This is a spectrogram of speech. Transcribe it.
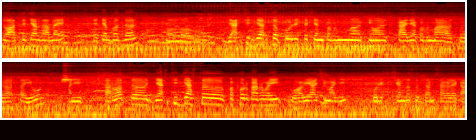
जो अत्याचार झाला आहे त्याच्याबद्दल जास्तीत जास्त पोलीस स्टेशनकडून किंवा कायद्याकडून मा सुव्यवस्था येऊन आणि सर्वात जास्तीत जास्त कठोर कारवाई व्हावी अशी माझी पोलीस स्टेशनला सुद्धा आणि सगळ्या का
